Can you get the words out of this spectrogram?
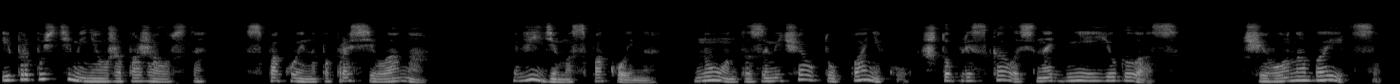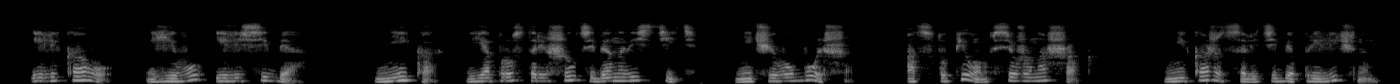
и пропусти меня уже, пожалуйста, — спокойно попросила она. Видимо, спокойно, но он-то замечал ту панику, что плескалась на дне ее глаз. Чего она боится? Или кого? Его или себя? Ника, я просто решил тебя навестить. Ничего больше. Отступил он все же на шаг. Не кажется ли тебе приличным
